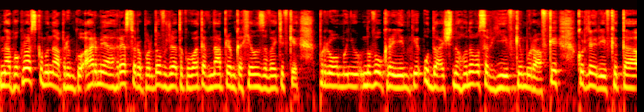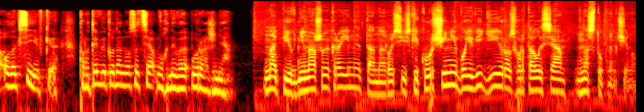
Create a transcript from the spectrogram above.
На Покровському напрямку армія агресора продовжує атакувати в напрямках Єлизаветівки, Променю, Новоукраїнки, Удачного, Новосергіївки, Муравки, Котлярівки та Олексіївки. Противнику наноситься вогневе ураження. На півдні нашої країни та на російській Курщині бойові дії розгорталися наступним чином.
